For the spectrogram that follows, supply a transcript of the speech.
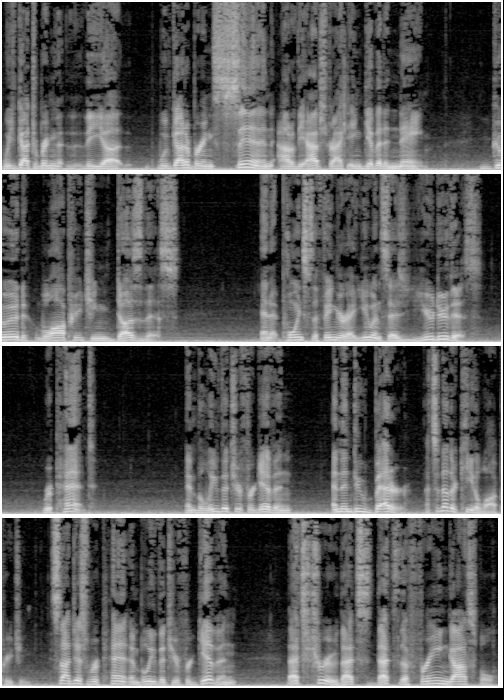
We've got to bring the, the uh, we've got to bring sin out of the abstract and give it a name good law preaching does this. And it points the finger at you and says, You do this. Repent and believe that you're forgiven and then do better. That's another key to law preaching. It's not just repent and believe that you're forgiven. That's true. That's that's the freeing gospel.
